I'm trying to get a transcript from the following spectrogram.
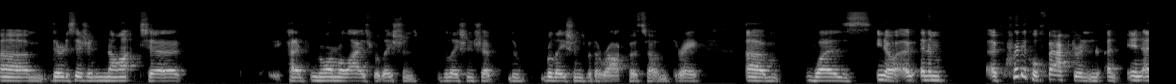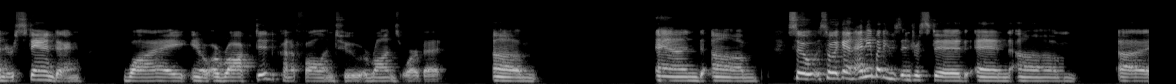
um, their decision not to kind of normalize relations relationship the relations with Iraq post 2003 um, was you know a, an, a critical factor in, in understanding why you know Iraq did kind of fall into Iran's orbit. Um, and um, so so again, anybody who's interested in um, uh,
